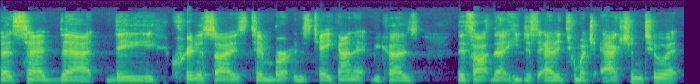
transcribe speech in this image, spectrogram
that said that they criticized Tim Burton's take on it because they thought that he just added too much action to it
